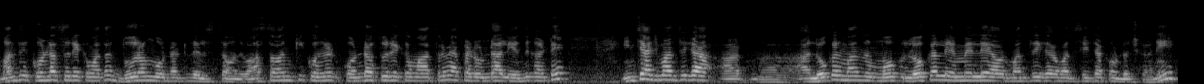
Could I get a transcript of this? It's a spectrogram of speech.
మంత్రి కొండ సురేఖ మాత్రం దూరంగా ఉన్నట్టు తెలుస్తూ ఉంది. వాస్తవానికి కొండ కొండ సురేఖ మాత్రమే అక్కడ ఉండాలి. ఎందుకంటే ఇన్ఛార్జ్ మంత్రిగా ఆ- లోకల్ మంత్రి లోకల్ ఎమ్మెల్యే ఆర్ మంత్రిగా మంత్రి సీతక్క ఉండొచ్చు కానీ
